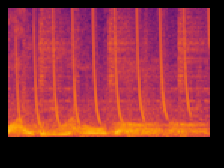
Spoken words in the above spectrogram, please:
Why do you hold on?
